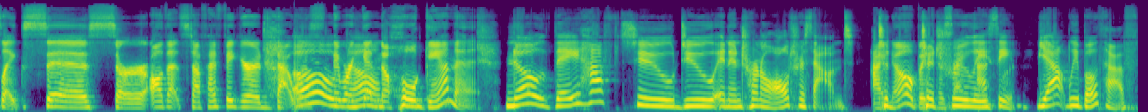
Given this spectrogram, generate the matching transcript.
like cysts or all that stuff. I figured that was Oh, they were no. getting the whole gamut. no, they have to do an internal ultrasound I to, know, to I truly see. Yeah, we both have.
